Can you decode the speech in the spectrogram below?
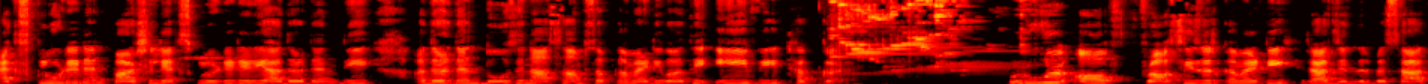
excluded and partially excluded area other than the other than those in Assam subcommittee was the A. V. Thakkar. Rule of Procedure Committee, Rajendra Prasad.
